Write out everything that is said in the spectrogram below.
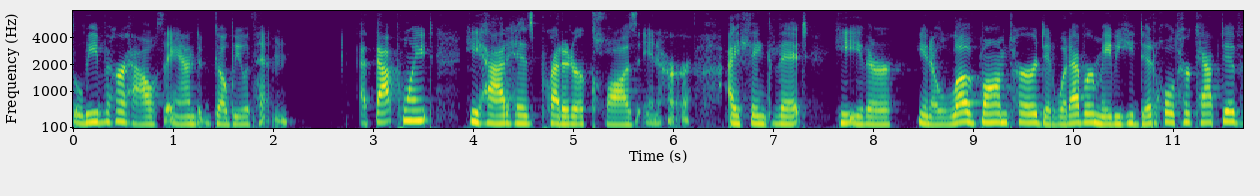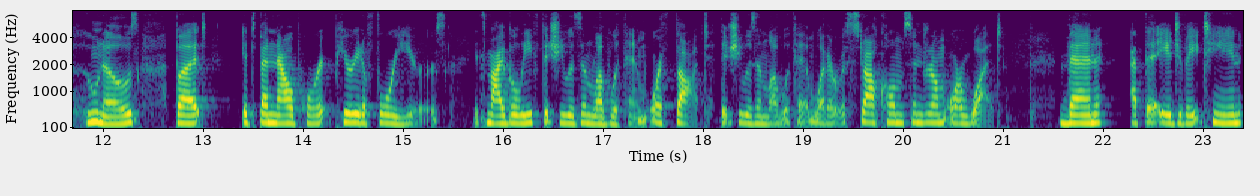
leave her house, and go be with him. At that point, he had his predator claws in her. I think that he either, you know, love bombed her, did whatever. Maybe he did hold her captive. Who knows? But it's been now a period of four years. It's my belief that she was in love with him or thought that she was in love with him, whether it was Stockholm syndrome or what. Then, at the age of 18,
